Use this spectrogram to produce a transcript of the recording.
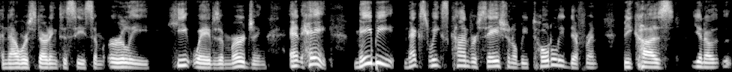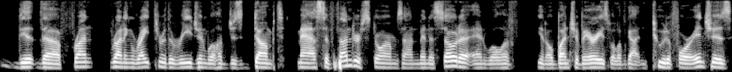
and now we're starting to see some early heat waves emerging. And hey, maybe next week's conversation will be totally different because, you know, the the front running right through the region will have just dumped massive thunderstorms on Minnesota and will have, you know, a bunch of areas will have gotten 2 to 4 inches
